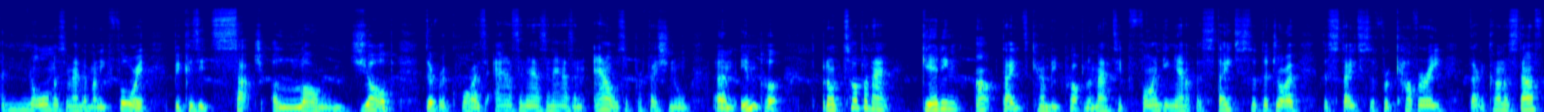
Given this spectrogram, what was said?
enormous amount of money for it because it's such a long job that requires hours and hours and hours and hours of professional um, input, but on top of that, getting updates can be problematic. Finding out the status of the drive, the status of recovery, that kind of stuff,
